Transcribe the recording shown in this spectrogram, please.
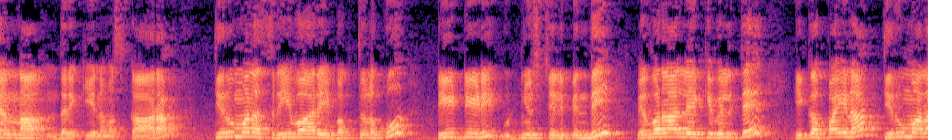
అన్న. అందరికీ నమస్కారం. తిరుమల శ్రీవారి భక్తులకు టీటీడీ గుడ్ న్యూస్ తెలిపింది. వివరాలేకి వెళితే ఇక పైన తిరుమల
